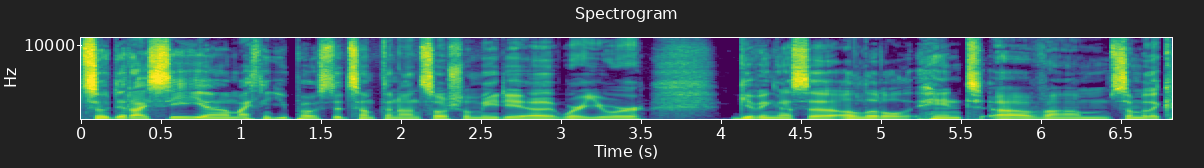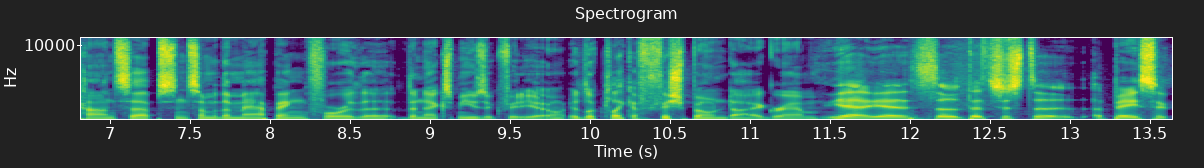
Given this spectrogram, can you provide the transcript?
So did I see? Um, I think you posted something on social media where you were giving us a, a little hint of um, some of the concepts and some of the mapping for the the next music video. It looked like a fishbone diagram. Yeah, yeah. So that's just a, a basic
